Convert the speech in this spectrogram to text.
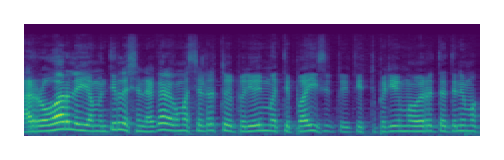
a robarle y a mentirles en la cara como hace el resto del periodismo de este país, este, este periodismo berreta tenemos.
